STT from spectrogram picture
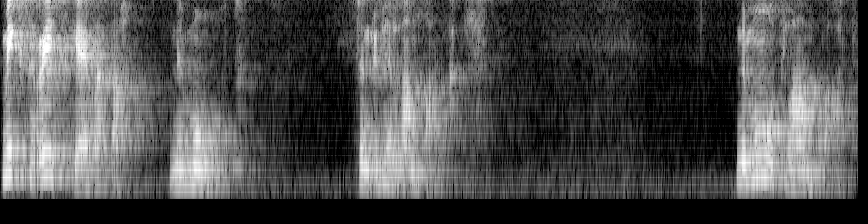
Miksi riskeerata ne muut sen yhden lampaan takia? Ne muut lampaat,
